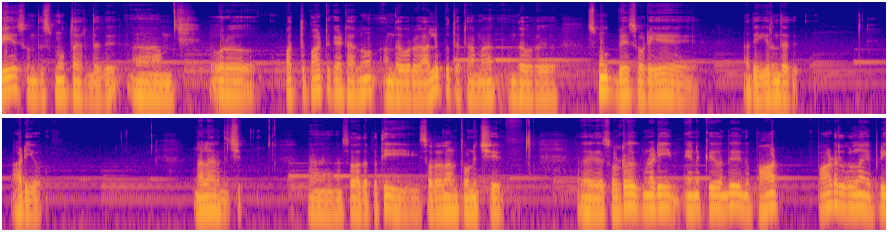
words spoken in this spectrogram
பேஸ் வந்து ஸ்மூத்தாக இருந்தது. ஒரு பத்து பாட்டு கேட்டாலும் அந்த ஒரு அலுப்பு தட்டாமல் அந்த ஒரு ஸ்மூத் பேஸோடையே அது இருந்தது. ஆடியோ நல்லா இருந்துச்சு. ஸோ அதை பற்றி சொல்லலாம்னு தோணுச்சு. இதை சொல்கிறதுக்கு முன்னாடி எனக்கு வந்து இந்த பாட் பாடல்கள்லாம் எப்படி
